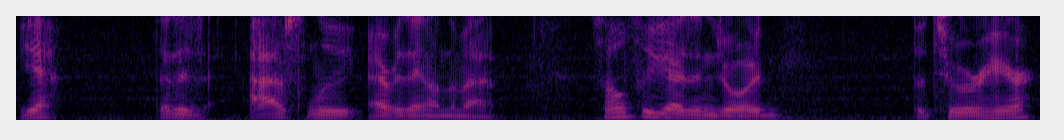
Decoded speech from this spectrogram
yeah, that is absolutely everything on the map. So hopefully you guys enjoyed the tour here.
